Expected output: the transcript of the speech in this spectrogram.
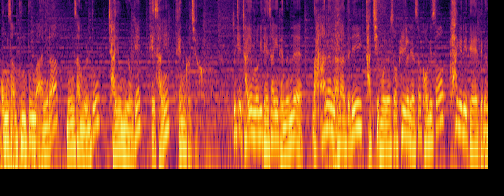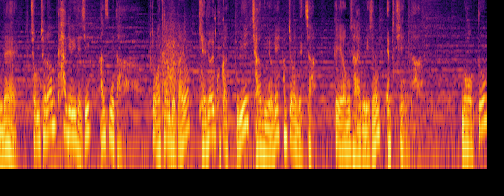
공산품뿐만 아니라 농산물도 자유무역의 대상이 되는 거죠. 이렇게 자유무역이 대상이 됐는데 많은 나라들이 같이 모여서 회의를 해서 거기서 타결이 돼야 되는데 좀처럼 타결이 되지 않습니다. 그럼 어떻게 하면 될까요? 개별 국가끼리 자유무역에 협정을 맺자. 그 여러분이 잘 알고 계시는 FTA입니다. 농업도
